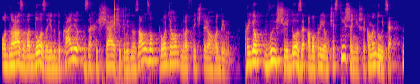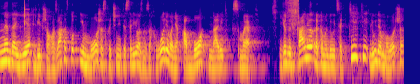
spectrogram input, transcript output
Одноразова доза йодиду калію захищає щитовидну залозу протягом 24 годин. Прийом вищої дози або прийом частіше, ніж рекомендується, не дає більшого захисту і може спричинити серйозне захворювання або навіть смерть. Йодит калію рекомендується тільки людям молодше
